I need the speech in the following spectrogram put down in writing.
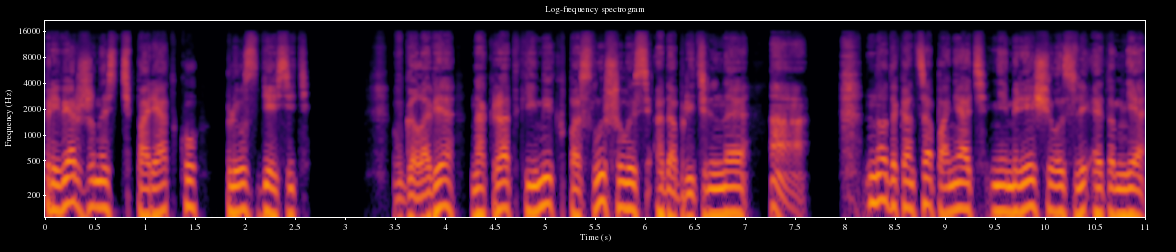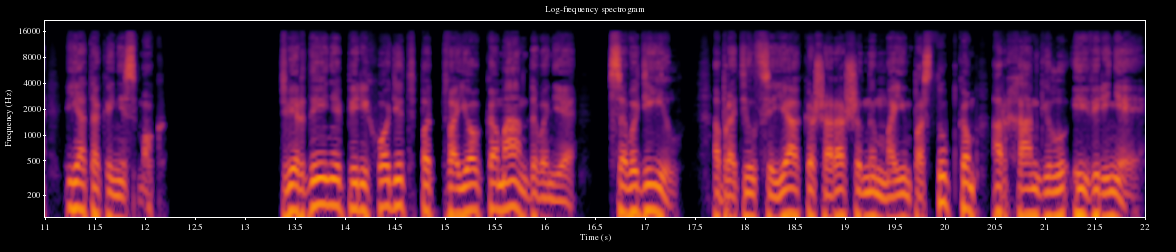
«Приверженность порядку плюс десять». В голове на краткий миг послышалось одобрительное «Ха!», но до конца понять, не мерещилось ли это мне, я так и не смог. «Твердыня переходит под твое командование, Савадиил», — обратился я к ошарашенным моим поступкам Архангелу и Веринее.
